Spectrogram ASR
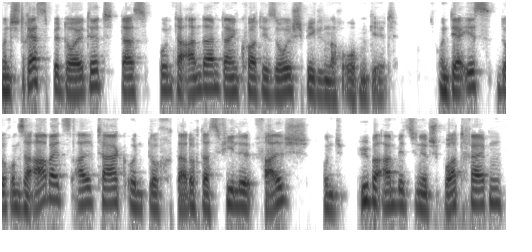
Und Stress bedeutet, dass unter anderem dein Cortisolspiegel nach oben geht. Und der ist durch unser Arbeitsalltag und durch, dadurch, dass viele falsch und überambitioniert Sport treiben,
